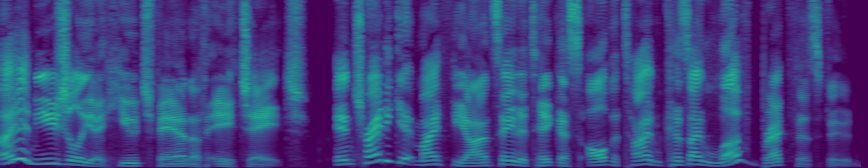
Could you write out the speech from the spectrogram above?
I am usually a huge fan of HH and try to get my fiance to take us all the time because I love breakfast food.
